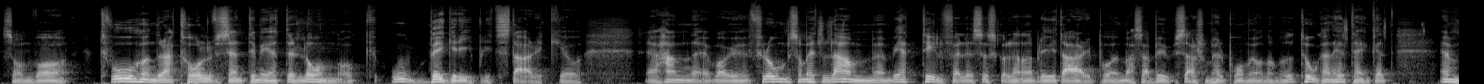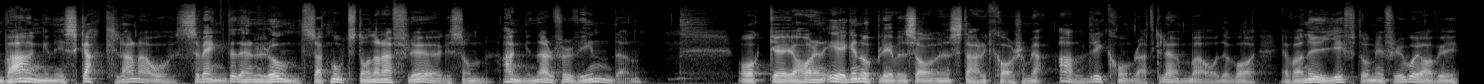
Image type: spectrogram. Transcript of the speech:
som var 212 centimeter lång och obegripligt stark. Och Eh, han eh, var ju from som ett lamm men vid ett tillfälle så skulle han ha blivit arg på en massa busar som höll på med honom. Och då tog han helt enkelt en vagn i skacklarna och svängde den runt så att motståndarna flög som agnar för vinden. Och eh, jag har en egen upplevelse av en stark kar som jag aldrig kommer att glömma. Och det var, jag var nygift och min fru och jag vi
